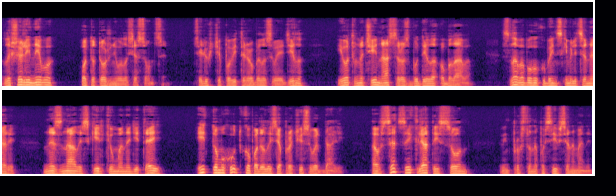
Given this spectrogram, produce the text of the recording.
лише ліниво ототожнювалося сонце. Цілюще повітря робило своє діло, і от вночі нас розбудила облава. Слава Богу, кубинські міліціонери не знали, скільки в мене дітей, і тому хутко подалися прочісувати далі. А все цей клятий сон, він просто напосівся на мене,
